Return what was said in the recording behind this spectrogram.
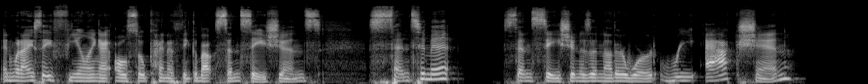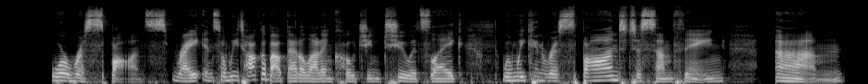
And when I say feeling, I also kind of think about sensations. Sentiment, sensation is another word. Reaction, or response, right? And so we talk about that a lot in coaching too. It's like when we can respond to something, um,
